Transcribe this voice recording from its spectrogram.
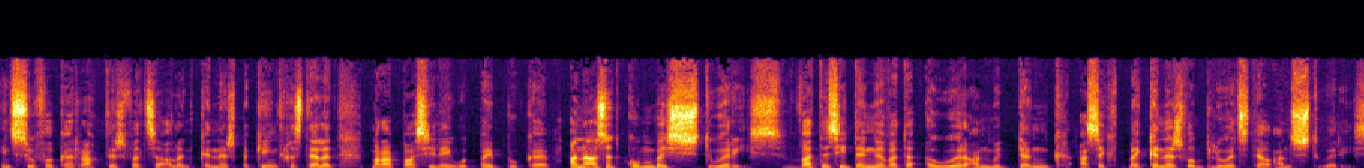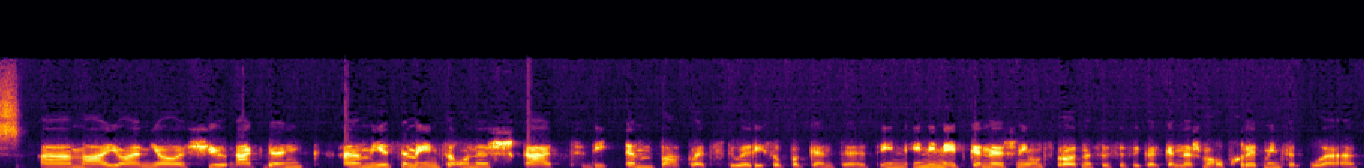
en soveel karakters wat sy al aan kinders bekend gestel het, maar haar passie lê ook by boeke. Anna, as dit kom by stories, wat is die dinge wat 'n ouer aan moet dink as ek my kinders wil blootstel aan stories? Ehm um, Johan, ja, sjoe, ek dink um, meeste mense onderskat die impak wat stories op 'n kind het. En en nie net kinders nie, ons praat nou spesifiek oor kinders, maar op groot mense ook.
